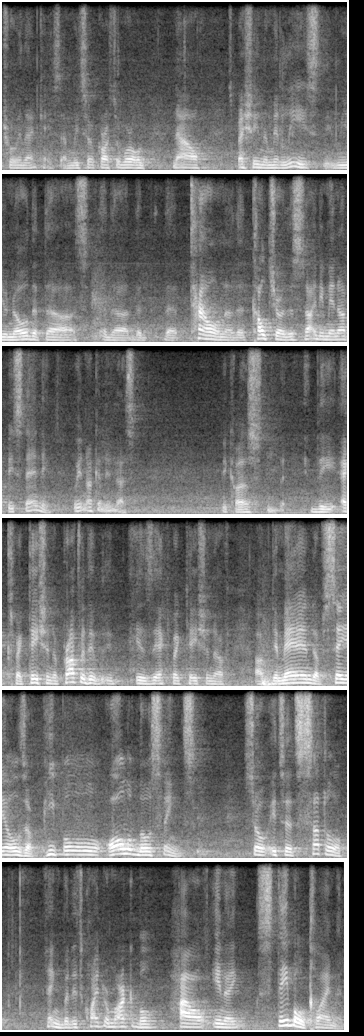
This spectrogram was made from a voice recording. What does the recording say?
true in that case. And we see across the world now, especially in the Middle East, you know that the, the, the, the town or the culture or the society may not be standing. We're not going to invest because the expectation of profit is the expectation of, of demand, of sales, of people, all of those things. So it's a subtle thing, but it's quite remarkable how in a stable climate,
